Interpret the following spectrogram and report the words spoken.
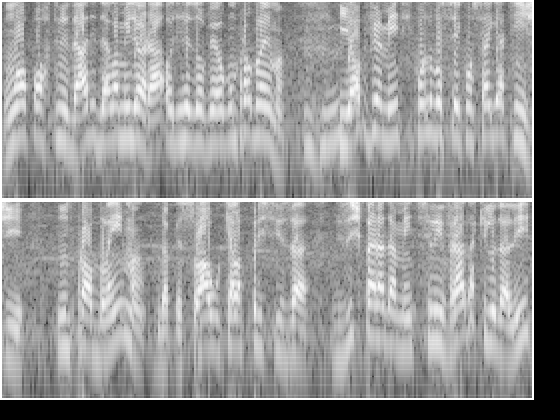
uma oportunidade dela melhorar ou de resolver algum problema. E obviamente que quando você consegue atingir um problema da pessoa, algo que ela precisa desesperadamente se livrar daquilo dali,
